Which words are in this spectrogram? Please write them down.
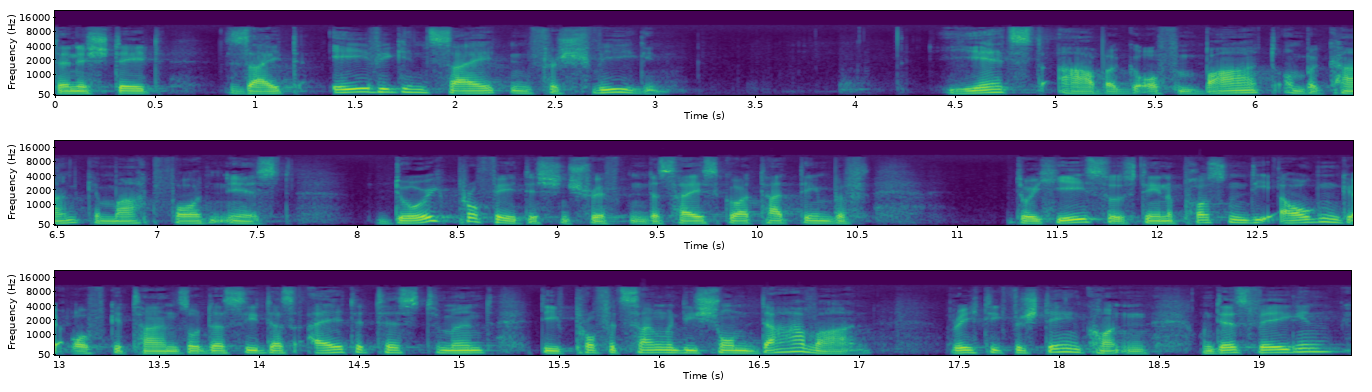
Denn es steht seit ewigen Zeiten verschwiegen, jetzt aber geoffenbart und bekannt gemacht worden ist durch prophetischen Schriften. Das heißt, Gott hat dem durch Jesus den Aposteln die Augen aufgetan, so dass sie das Alte Testament, die Prophezeiungen, die schon da waren, richtig verstehen konnten. Und deswegen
